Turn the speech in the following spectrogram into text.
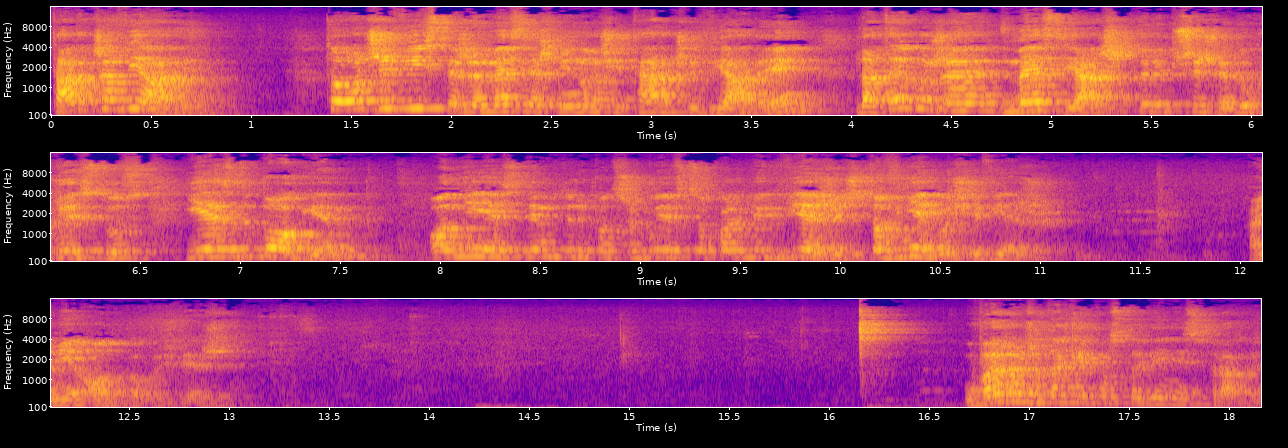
Tarcza wiary. To oczywiste, że Mesjasz nie nosi tarczy wiary, dlatego że Mesjasz, który przyszedł, Chrystus, jest Bogiem. On nie jest tym, który potrzebuje w cokolwiek wierzyć. To w Niego się wierzy, a nie On kogoś wierzy. Uważam, że takie postawienie sprawy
